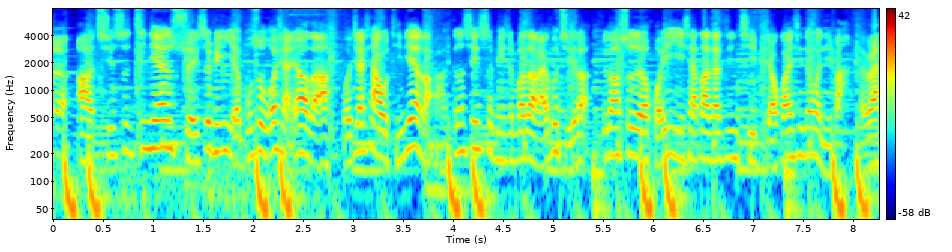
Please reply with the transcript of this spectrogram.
啊，其实今天水视频也不是我想要的啊，我家下午停电了啊，更新视频什么的来不及了，就当是回应一下大家近期比较关心的问题吧，拜拜。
